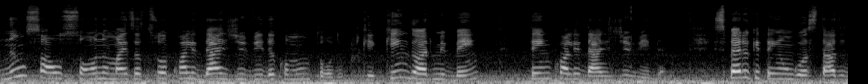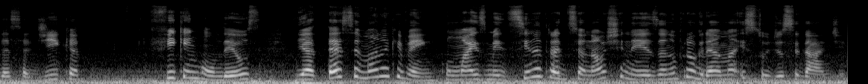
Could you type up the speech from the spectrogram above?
não só o sono, mas a sua qualidade de vida como um todo, porque quem dorme bem tem qualidade de vida. Espero que tenham gostado dessa dica. Fiquem com Deus e até semana que vem com mais medicina tradicional chinesa no programa Estúdio Cidade.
